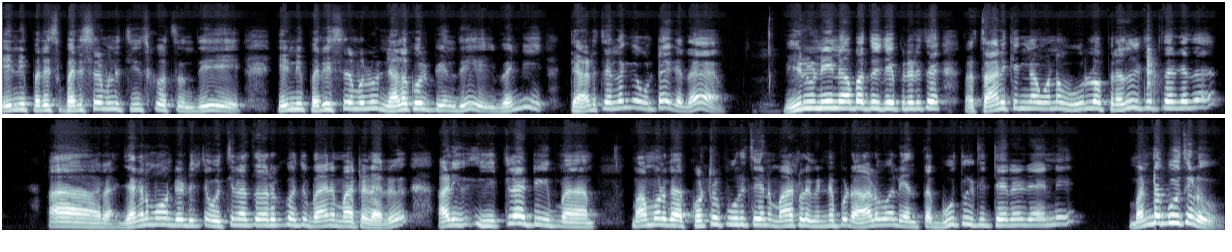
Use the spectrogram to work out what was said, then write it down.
ఎన్ని పరిశ్ర పరిశ్రమలు తీసుకొస్తుంది? ఎన్ని పరిశ్రమలు నెలకొల్పింది? ఇవన్నీ తేడతెల్లంగా ఉంటాయి కదా. మీరు నేను అబద్ధం చెప్పినట్టయితే స్థానికంగా ఉన్న ఊర్లో ప్రజలు చెప్తారు కదా. జగన్మోహన్ రెడ్డి వచ్చి- వచ్చినంత వరకు కొంచెం బాగానే మాట్లాడారు. అది ఇట్లాంటి మా- మామూలుగా కుట్రపూరితమైన మాటలు విన్నప్పుడు ఆడవాళ్ళు ఎంత బూతులు తిట్టారండి ఆయన్ని? బండబూతులు.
